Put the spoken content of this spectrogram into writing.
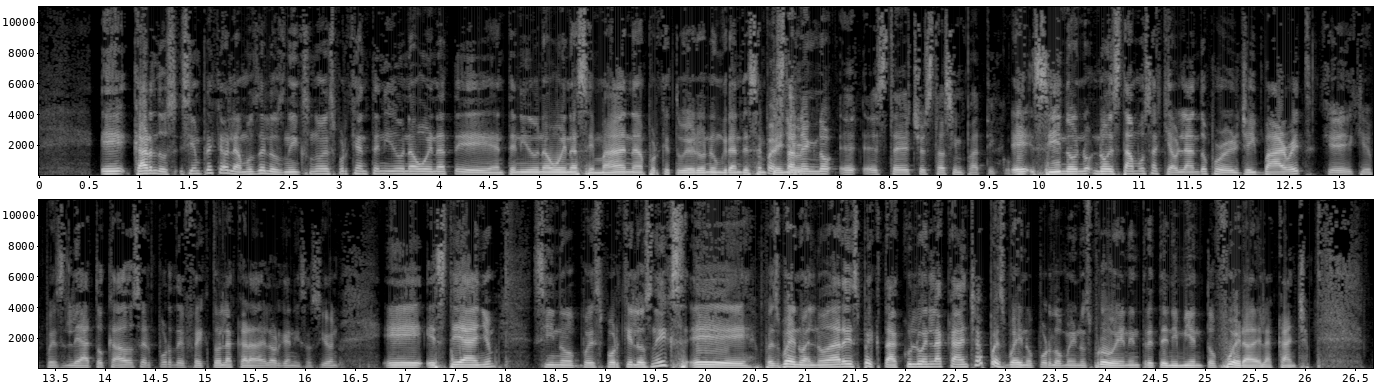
Eh, Carlos, siempre que hablamos de los Knicks no es porque han tenido una buena te, han tenido una buena semana, porque tuvieron un gran pues desempeño. Eh, este hecho está simpático. Eh, sí, no, no, no estamos aquí hablando por RJ Barrett, que, que pues le ha tocado ser por defecto la cara de la organización eh, este año, sino pues porque los Knicks, eh, pues bueno, al no dar espectáculo en la cancha, pues bueno, por lo menos proveen entretenimiento fuera de la cancha.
